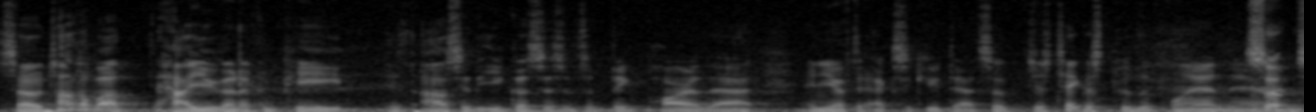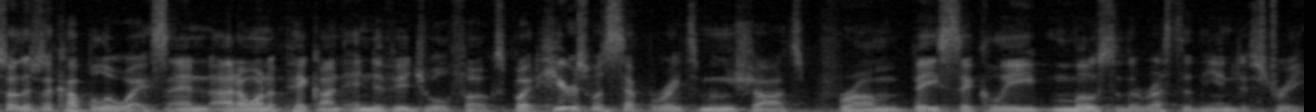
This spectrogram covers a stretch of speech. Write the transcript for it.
So talk about how you're going to compete. Is obviously the ecosystem's a big part of that, and you have to execute that. So just take us through the plan there. So, so there's a couple of ways, and I don't want to pick on individual folks, but here's what separates moonshots from basically most of the rest of the industry.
